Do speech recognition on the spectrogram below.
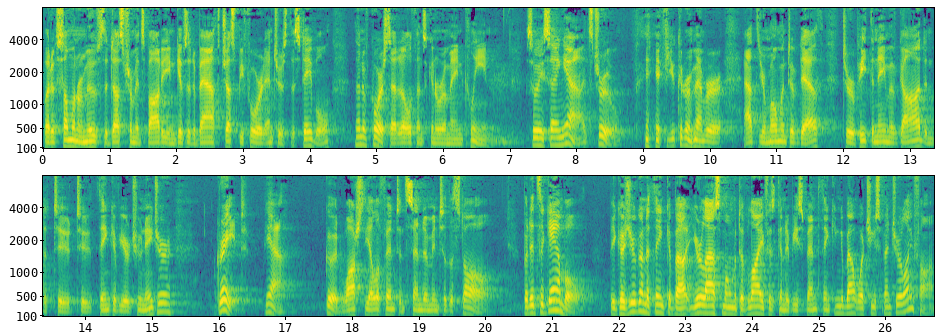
But if someone removes the dust from its body and gives it a bath just before it enters the stable, then of course that elephant's going to remain clean. So he's saying, yeah, it's true. if you could remember at your moment of death to repeat the name of God and to, to think of your true nature, great. Yeah, good. Wash the elephant and send him into the stall. But it's a gamble because you're going to think about your last moment of life is going to be spent thinking about what you spent your life on.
